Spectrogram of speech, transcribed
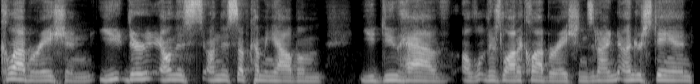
collaboration, you there on this on this upcoming album, you do have a, there's a lot of collaborations, and I understand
